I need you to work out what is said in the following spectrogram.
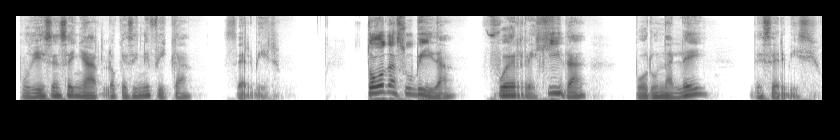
pudiese enseñar lo que significa servir. Toda su vida fue regida por una ley de servicio.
